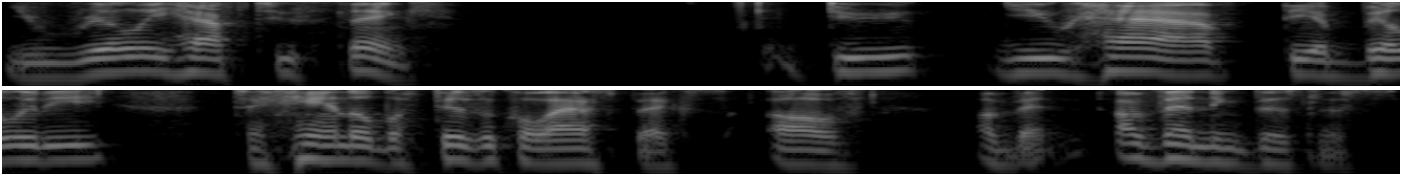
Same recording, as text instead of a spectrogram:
you really have to think do you have the ability to handle the physical aspects of a, a vending business,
